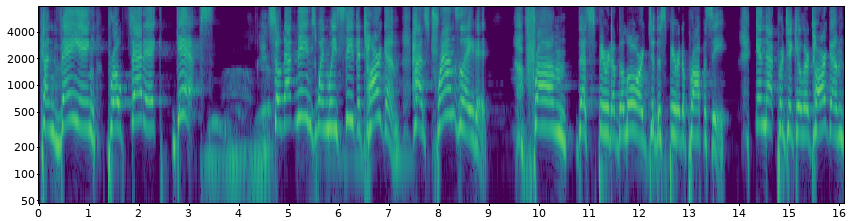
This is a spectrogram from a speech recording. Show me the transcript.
conveying prophetic gifts. So that means when we see the Targum has translated from the spirit of the Lord to the spirit of prophecy, in that particular Targum,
